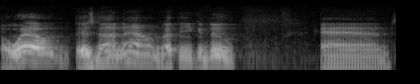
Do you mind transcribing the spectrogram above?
Oh well, it's done now. Nothing you can do. And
